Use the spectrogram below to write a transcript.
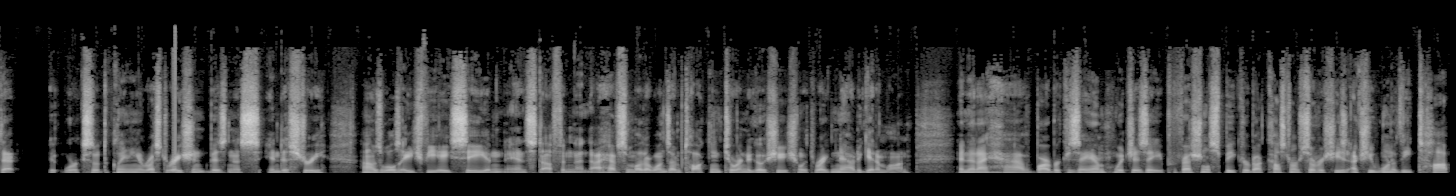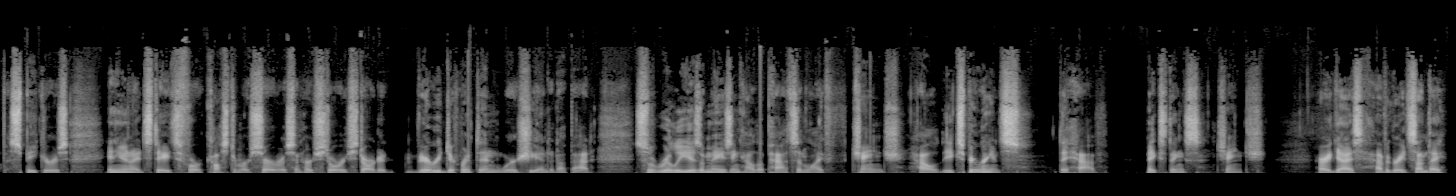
that it works with the cleaning and restoration business industry, uh, as well as HVAC and, and stuff. And I have some other ones I'm talking to or negotiation with right now to get them on. And then I have Barbara Khozam, which is a professional speaker about customer service. She's actually one of the top speakers in the United States for customer service. And her story started very different than where she ended up at. So it really is amazing how the paths in life change, how the experience they have makes things change. All right, guys, have a great Sunday.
